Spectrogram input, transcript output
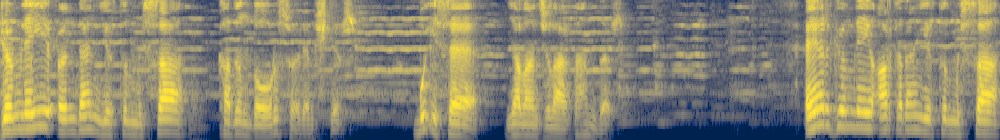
Gömleği önden yırtılmışsa kadın doğru söylemiştir. Bu ise yalancılardandır. Eğer gömleği arkadan yırtılmışsa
